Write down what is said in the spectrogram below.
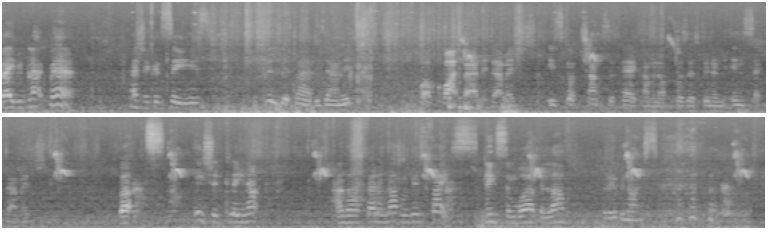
baby black bear. As you can see, he's a little bit badly damaged. Well, quite badly damaged. He's got chunks of hair coming off because there's been an insect damage. But he should clean up. And I fell in love with his face. Needs some work and love, but he'll be nice.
